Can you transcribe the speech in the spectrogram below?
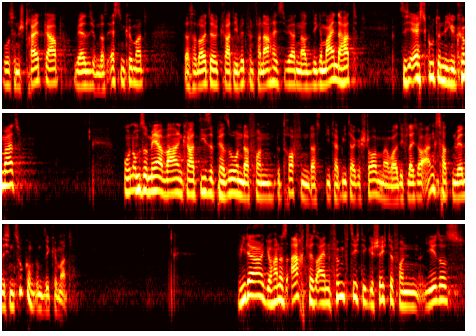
wo es einen Streit gab, wer sich um das Essen kümmert, dass da Leute, gerade die Witwen, vernachlässigt werden. Also die Gemeinde hat sich echt gut um die gekümmert und umso mehr waren gerade diese Personen davon betroffen, dass die Tabitha gestorben war, weil sie vielleicht auch Angst hatten, wer sich in Zukunft um sie kümmert. Wieder Johannes 8, Vers 51, die Geschichte von Jesus,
